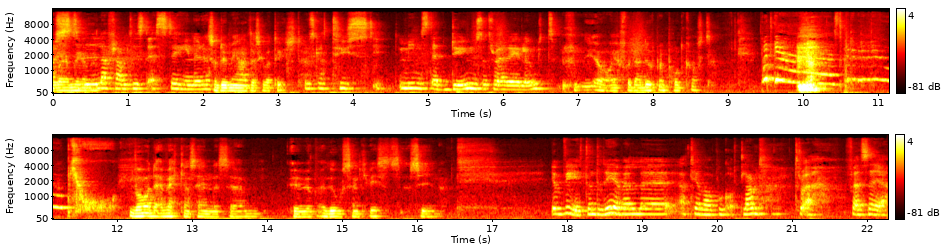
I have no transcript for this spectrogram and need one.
röstvila fram tills dess. Det hinner du. Så du menar att jag ska vara tyst? Du ska vara tyst i minst ett dygn så tror jag det är lugnt. Ja, jag får ladda upp en podcast. Podcast! Vad är veckans händelse ur Rosenqvists syn? Jag vet inte, det är väl eh, att jag var på Gotland, tror jag, får jag säga.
